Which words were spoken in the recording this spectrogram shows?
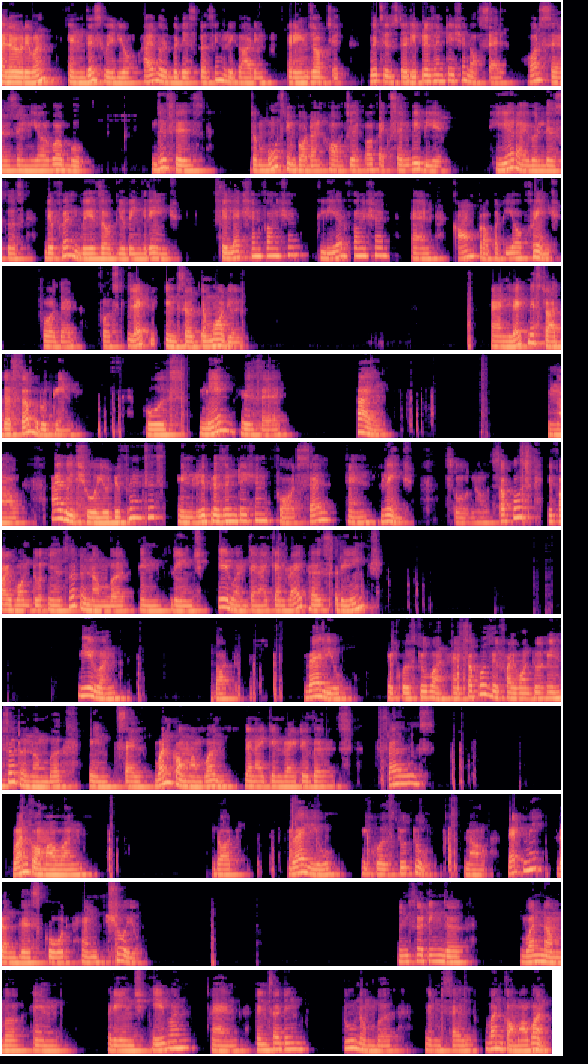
Hello everyone, in this video I will be discussing regarding range object which is the representation of cell or cells in your workbook. This is the most important object of Excel VBA. Here I will discuss different ways of giving range, selection function, clear function and count property of range. For that first let me insert the module. And let me start the subroutine whose name is a file. Now I will show you differences in representation for cell and range. So now suppose if I want to insert a number in range A1 then I can write as range A1 dot value equals to 1 and suppose if I want to insert a number in cell 1 comma 1 then I can write it as cells 1 comma 1 dot value equals to 2 now let me run this code and show you. Inserting the one number in range a1 and inserting two number in cell 1 comma 1.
